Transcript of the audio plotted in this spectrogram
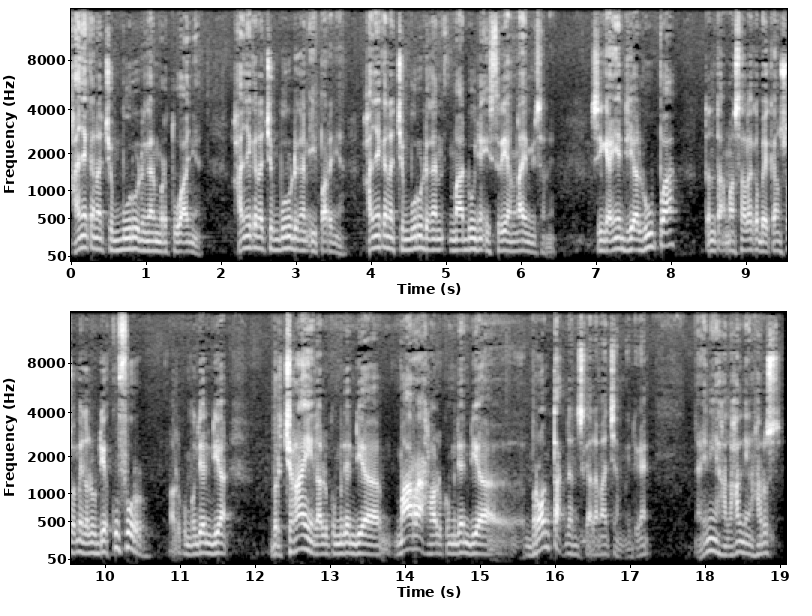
Hanya karena cemburu dengan mertuanya hanya karena cemburu dengan iparnya, hanya karena cemburu dengan madunya istri yang lain misalnya. Sehingga dia lupa tentang masalah kebaikan suami, lalu dia kufur, lalu kemudian dia bercerai, lalu kemudian dia marah, lalu kemudian dia berontak dan segala macam gitu kan. Nah ini hal-hal yang harus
